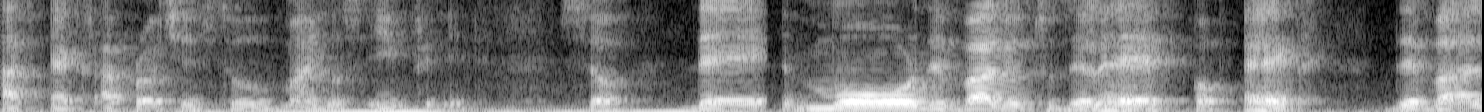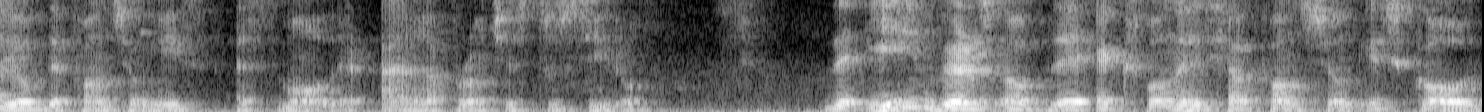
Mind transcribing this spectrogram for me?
as x approaches to minus infinite. So the more the value to the left of x the value of the function is smaller and approaches to zero. The inverse of the exponential function is called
